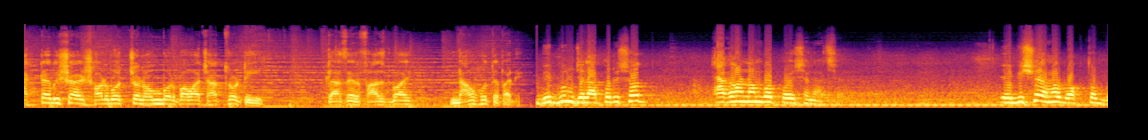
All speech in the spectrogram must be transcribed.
একটা বিষয়ে সর্বোচ্চ নম্বর পাওয়া ছাত্রটি ক্লাসের ফার্স্ট বয় নাও হতে পারে। বীরভূম জেলা পরিষদ এগারো নম্বর পজিশন আছে। এ বিষয়ে আমার বক্তব্য।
